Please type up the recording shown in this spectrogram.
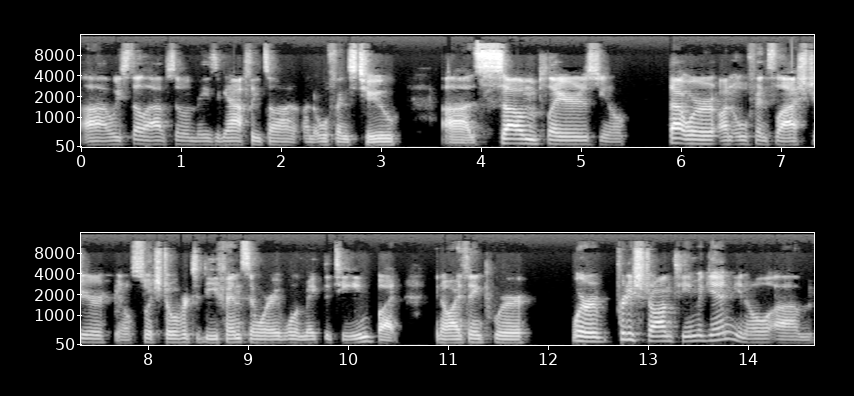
Uh, we still have some amazing athletes on on offense too. Uh, some players, you know, that were on offense last year, you know, switched over to defense and were able to make the team. But you know, I think we're we're a pretty strong team again. You know, um,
